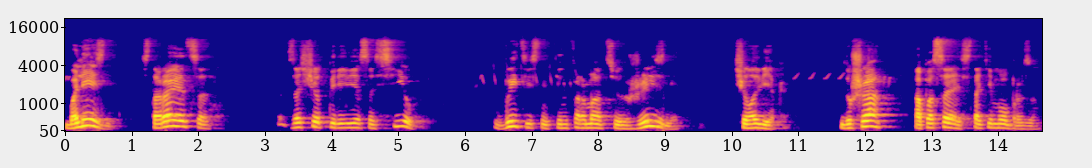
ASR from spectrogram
Болезнь старается за счет перевеса сил вытеснить информацию жизни человека. Душа, опасаясь таким образом,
